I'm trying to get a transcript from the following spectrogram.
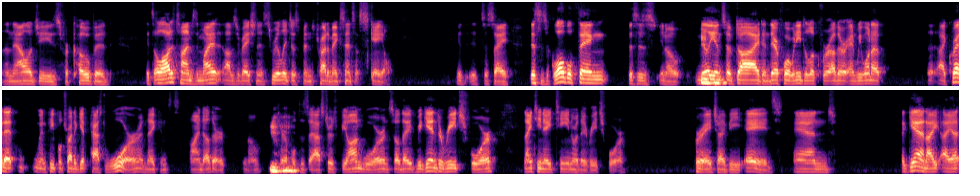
analogies for COVID, it's a lot of times in my observation it's really just been to try to make sense of scale it, to say this is a global thing this is you know 1000000s mm-hmm. have died and therefore we need to look for other and we want to i credit when people try to get past war and they can find other you know mm-hmm. terrible disasters beyond war and so they begin to reach for 1918 or they reach for for hiv aids and again i i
